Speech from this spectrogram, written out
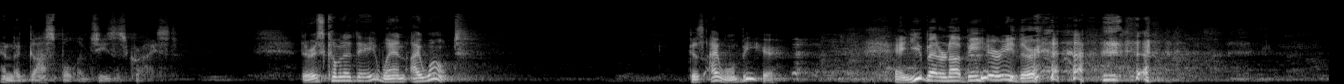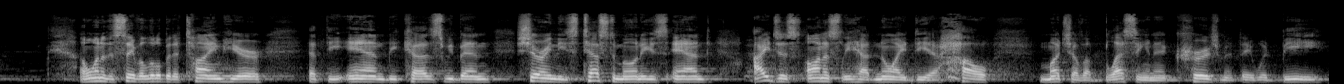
and the gospel of Jesus Christ. There is coming a day when I won't, because I won't be here. And you better not be here either. I wanted to save a little bit of time here at the end because we've been sharing these testimonies, and I just honestly had no idea how much of a blessing and encouragement they would be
